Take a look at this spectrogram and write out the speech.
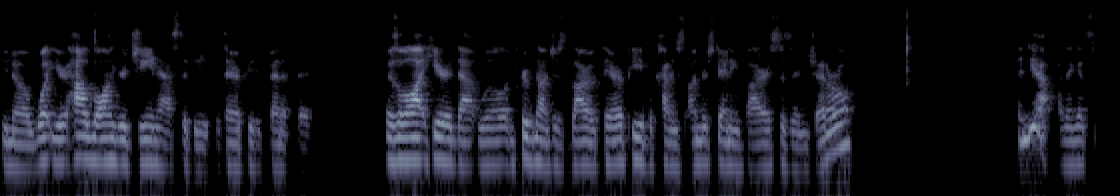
you know what your how long your gene has to be for therapeutic benefit there's a lot here that will improve not just viral therapy, but kind of just understanding viruses in general. And yeah, I think it's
